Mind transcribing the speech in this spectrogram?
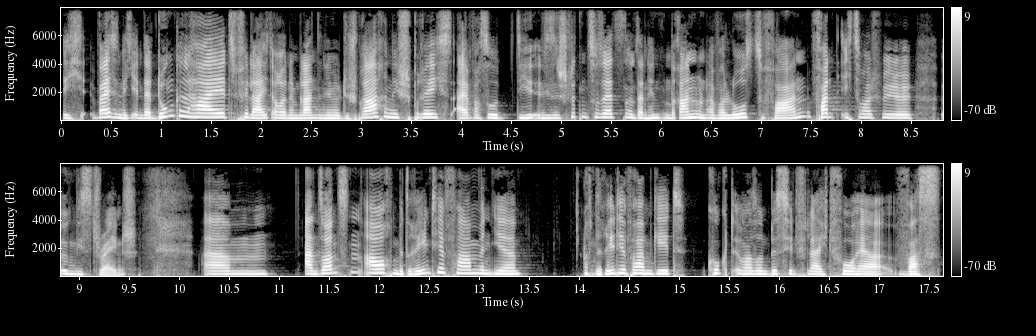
ich weiß nicht, in der Dunkelheit, vielleicht auch in einem Land, in dem du die Sprache nicht sprichst, einfach so die in diesen Schlitten zu setzen und dann hinten dran und einfach loszufahren, fand ich zum Beispiel irgendwie strange. Ähm, ansonsten auch mit Rentierfarmen, wenn ihr auf eine Rentierfarm geht, guckt immer so ein bisschen vielleicht vorher, was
